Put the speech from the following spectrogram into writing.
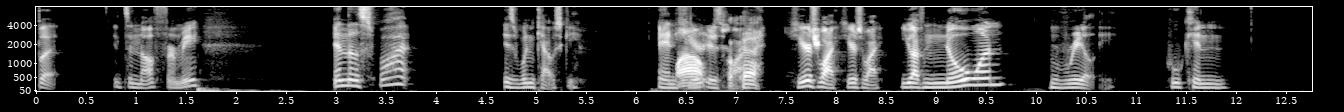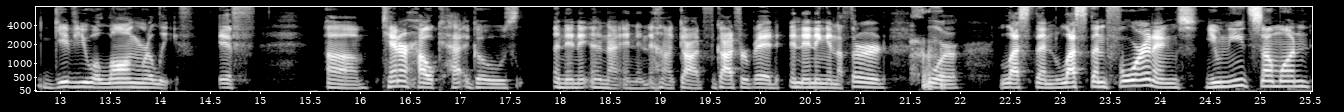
but it's enough for me. And the spot is Winckowski. And wow. here is why. Okay. Here's why. Here's why. You have no one really who can give you a long relief. If um, Tanner Houck goes an inning, an, an, an, God, God forbid, an inning in the third, or less than less than four innings, you need someone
